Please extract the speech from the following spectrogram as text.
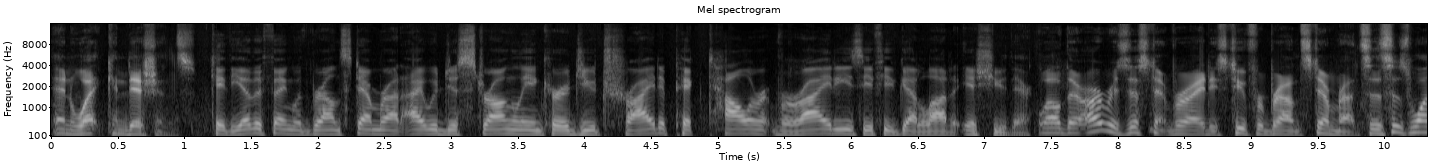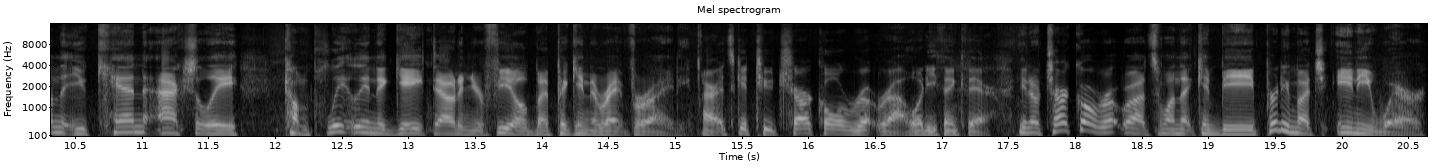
and wet conditions. Okay, the other thing with brown stem rot, I would just strongly encourage you try to pick tolerant varieties if you've got a lot of issue there. Well, there are resistant varieties too for brown stem rot. So this is one that you can actually completely negate out in your field by picking the right variety. All right, let's get to charcoal root rot. What do you think there? You know, charcoal root rot's one that can be pretty much anywhere.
